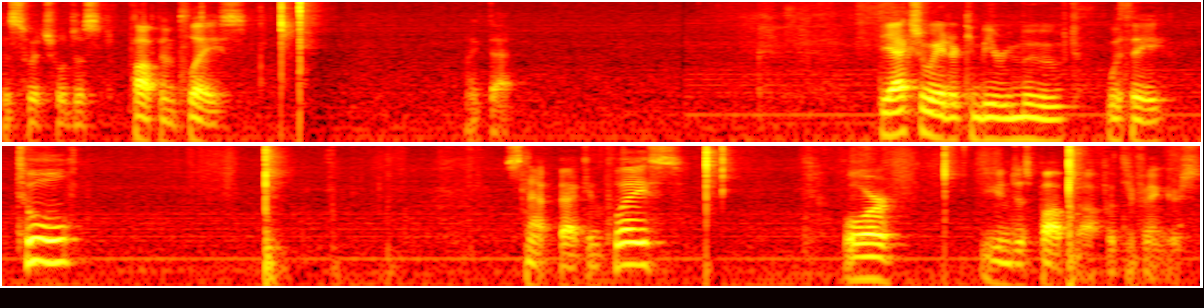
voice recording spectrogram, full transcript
the switch will just pop in place like that. The actuator can be removed with a tool, snap back in place, or you can just pop it off with your fingers.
